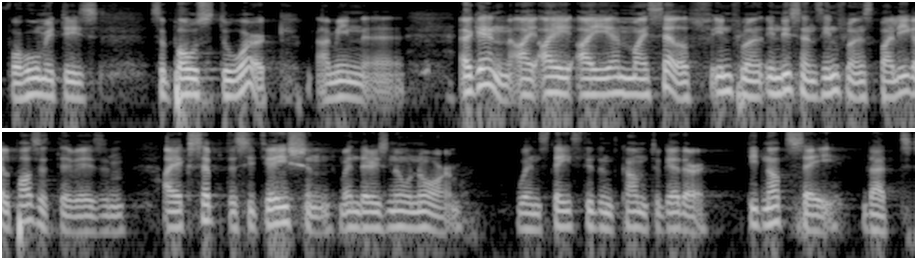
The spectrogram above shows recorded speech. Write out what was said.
for whom it is supposed to work. I mean, uh, again, I, I, I, am myself, in this sense, influenced by legal positivism. I accept the situation when there is no norm, when states didn't come together, did not say that,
